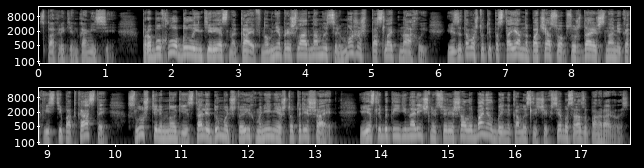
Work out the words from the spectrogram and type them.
с покрытием комиссии. Про бухло было интересно, кайф, но мне пришла одна мысль. Можешь послать нахуй? Из-за того, что ты постоянно по часу обсуждаешь с нами, как вести подкасты, слушатели многие стали думать, что их мнение что-то решает. И если бы ты единолично все решал и банил бы инакомыслящих, все бы сразу понравилось.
